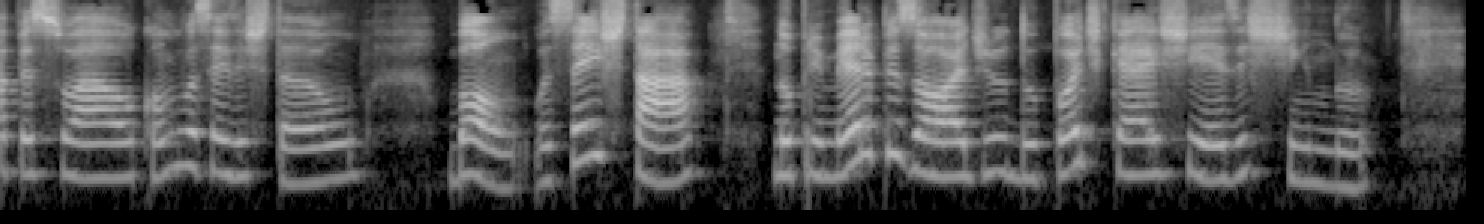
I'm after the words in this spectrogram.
Olá, pessoal, como vocês estão? Bom, você está no primeiro episódio do podcast Existindo.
